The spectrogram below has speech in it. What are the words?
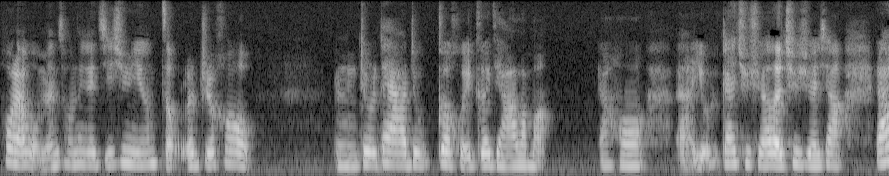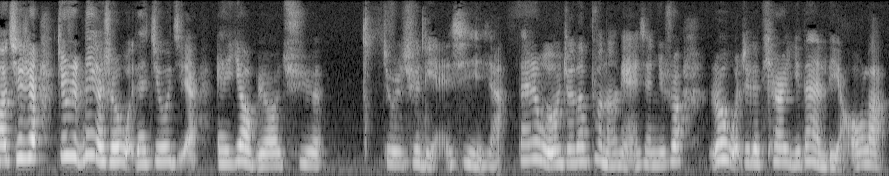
后来我们从那个集训营走了之后，嗯，就是大家就各回各家了嘛，然后呃有该去学校的去学校，然后其实就是那个时候我在纠结，哎要不要去，就是去联系一下，但是我又觉得不能联系，你说如果我这个天儿一旦聊了。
